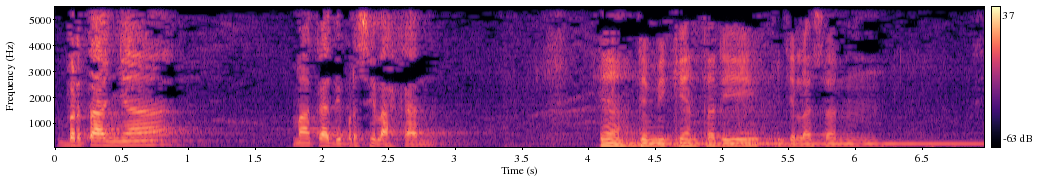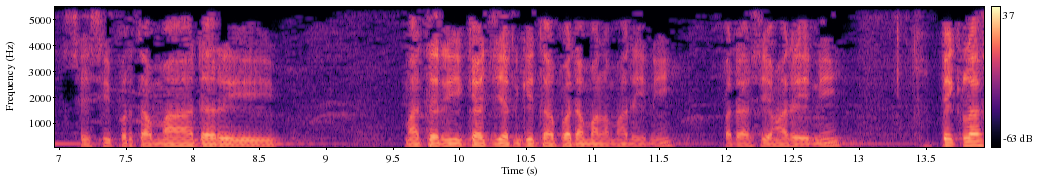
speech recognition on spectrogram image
bertanya maka dipersilahkan. Ya, demikian tadi penjelasan sesi pertama dari materi kajian kita pada malam hari ini, pada siang hari ini. Baiklah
